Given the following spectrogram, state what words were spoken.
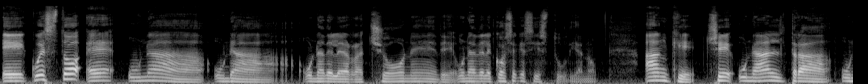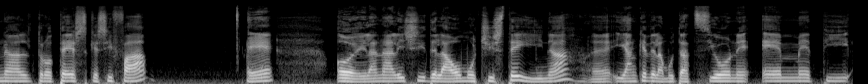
E questa è una, una, una, delle ragioni, una delle cose che si studiano. Anche c'è un altro test che si fa, è oh, l'analisi della omocisteina eh, e anche della mutazione MTHFR,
